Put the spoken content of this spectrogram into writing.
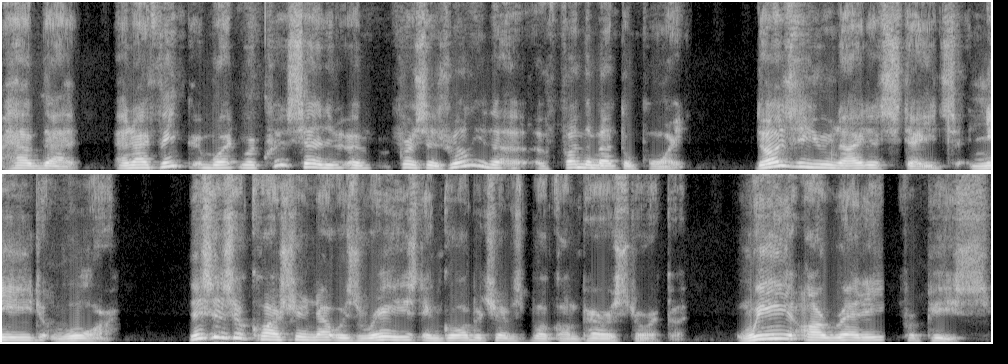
have that. And I think what, what Chris said uh, first is really the fundamental point. Does the United States need war? This is a question that was raised in Gorbachev's book on perestroika. We are ready for peace.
